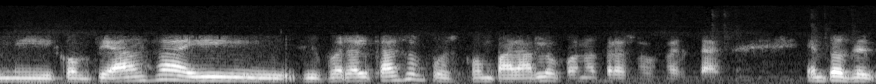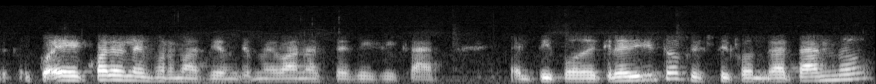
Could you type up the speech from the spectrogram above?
mi confianza y, si fuera el caso, pues compararlo con otras ofertas. Entonces, eh, ¿cuál es la información que me van a especificar? El tipo de crédito que estoy contratando,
